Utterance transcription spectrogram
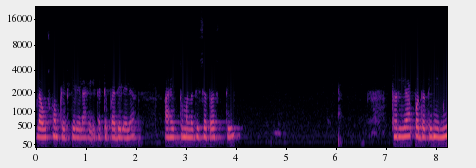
ब्लाऊज कंप्लीट केलेला आहे. इथं टिप्या दिलेल्या आहेत तुम्हाला दिसत असतील. तर या पद्धतीने मी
